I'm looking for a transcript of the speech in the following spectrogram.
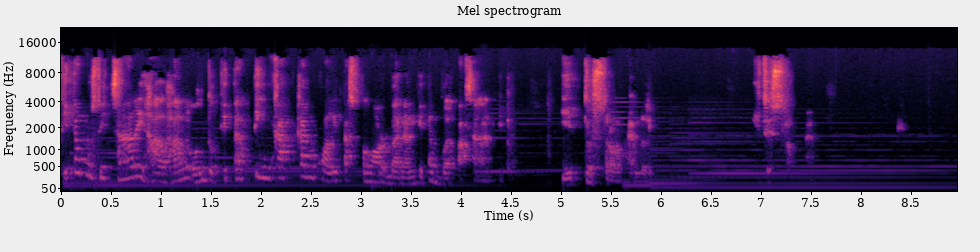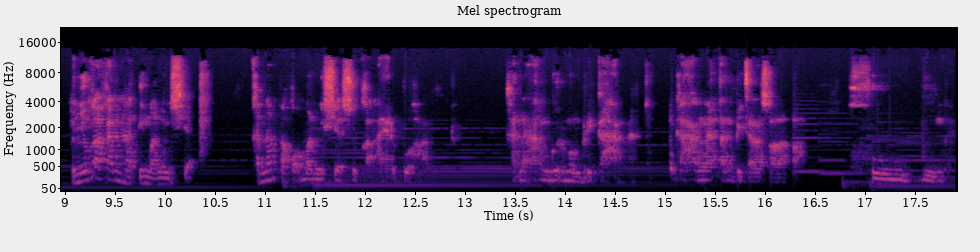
kita mesti cari hal-hal untuk kita tingkatkan kualitas pengorbanan kita buat pasangan kita. Itu strong family. Itu strong family. Menyukakan hati manusia. Kenapa kok manusia suka air buah anggur? Karena anggur memberi kehangatan. Kehangatan bicara soal apa? Hubungan.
